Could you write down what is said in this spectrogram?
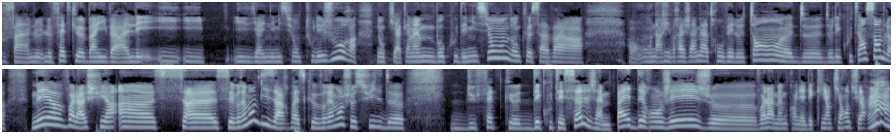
enfin, le, fait que ben il va aller, y a une émission tous les jours, donc il y a quand même beaucoup d'émissions, donc euh, ça va, on n'arrivera jamais à trouver le temps euh, de, l'écouter ensemble. Mais euh, voilà, je suis un, ça, c'est vraiment bizarre parce que vraiment je suis de du fait que d'écouter seul, j'aime pas être dérangée. Je voilà, même quand il y a des clients qui rentrent, je suis là.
